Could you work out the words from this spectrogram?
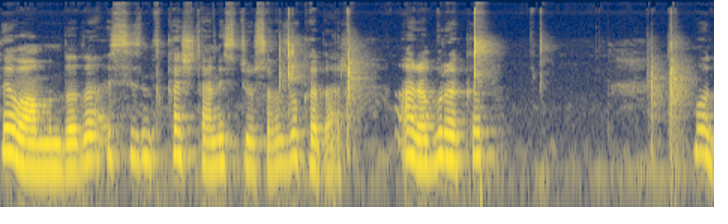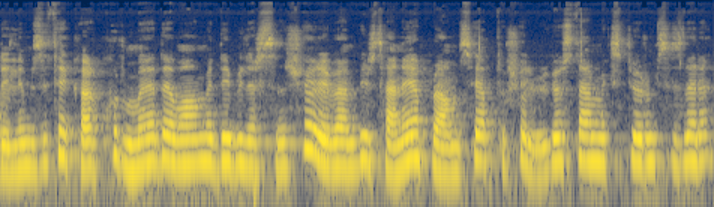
Devamında da sizin kaç tane istiyorsanız o kadar ara bırakıp modelimizi tekrar kurmaya devam edebilirsiniz. Şöyle ben bir tane yaprağımızı yaptık. Şöyle bir göstermek istiyorum sizlere.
